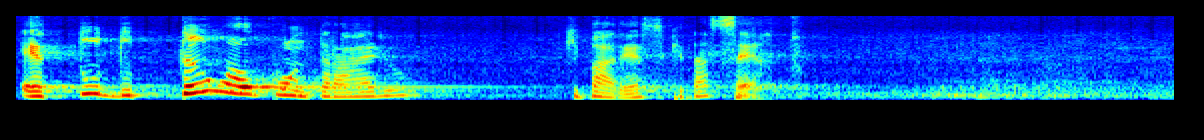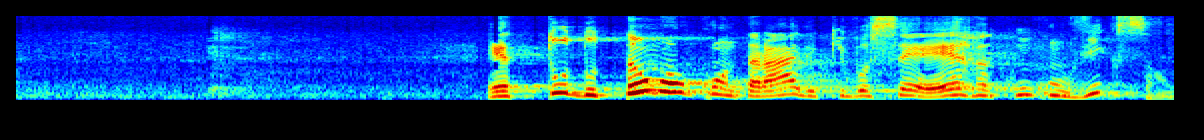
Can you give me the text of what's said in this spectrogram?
É tudo tão ao contrário que parece que está certo. É tudo tão ao contrário que você erra com convicção.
